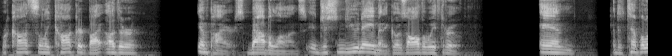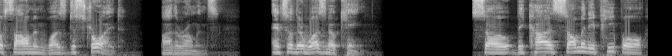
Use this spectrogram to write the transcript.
were constantly conquered by other empires, Babylons, it just you name it, it goes all the way through. And the Temple of Solomon was destroyed by the Romans. And so there was no king. So, because so many people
